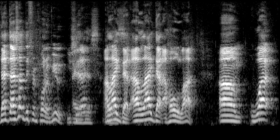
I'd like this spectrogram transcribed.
that that's a different point of view. You see It that? is. I It like is. that. I like that a whole lot. Um, what?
